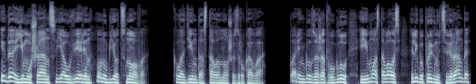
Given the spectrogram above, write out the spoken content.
И дай ему шанс, я уверен, он убьет снова. Клодин достала нож из рукава. Парень был зажат в углу, и ему оставалось либо прыгнуть с веранды,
